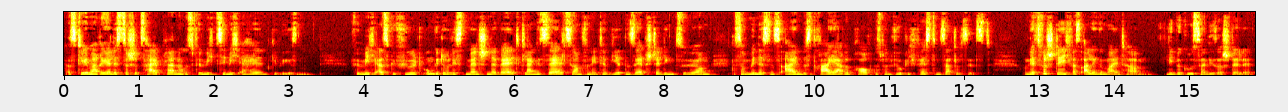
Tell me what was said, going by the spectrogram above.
Das Thema realistische Zeitplanung ist für mich ziemlich erhellend gewesen. Für mich als gefühlt ungeduldigsten Menschen der Welt klang es seltsam, von etablierten Selbstständigen zu hören, dass man mindestens ein bis drei Jahre braucht, bis man wirklich fest im Sattel sitzt. Und jetzt verstehe ich, was alle gemeint haben. Liebe Grüße an dieser Stelle.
